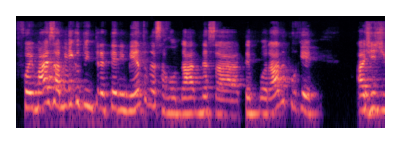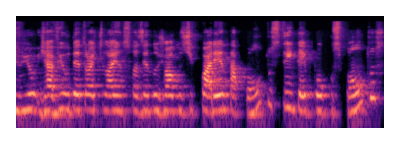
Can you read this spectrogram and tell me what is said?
foi mais amigo do entretenimento nessa rodada, nessa temporada, porque a gente viu, já viu o Detroit Lions fazendo jogos de 40 pontos, 30 e poucos pontos.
